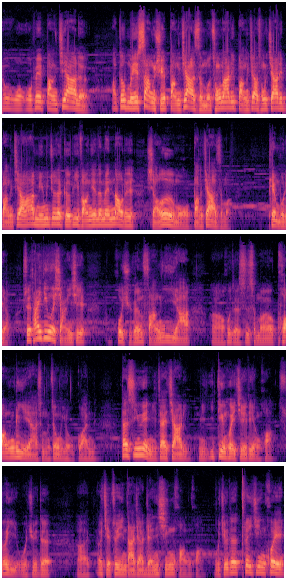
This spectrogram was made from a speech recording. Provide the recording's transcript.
我我被绑架了？啊，都没上学，绑架什么？从哪里绑架？从家里绑架啊！明明就在隔壁房间那边闹的小恶魔，绑架什么？骗不了，所以他一定会想一些，或许跟防疫啊啊，或者是什么框列啊什么这种有关的。但是因为你在家里，你一定会接电话，所以我觉得啊，而且最近大家人心惶惶，我觉得最近会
